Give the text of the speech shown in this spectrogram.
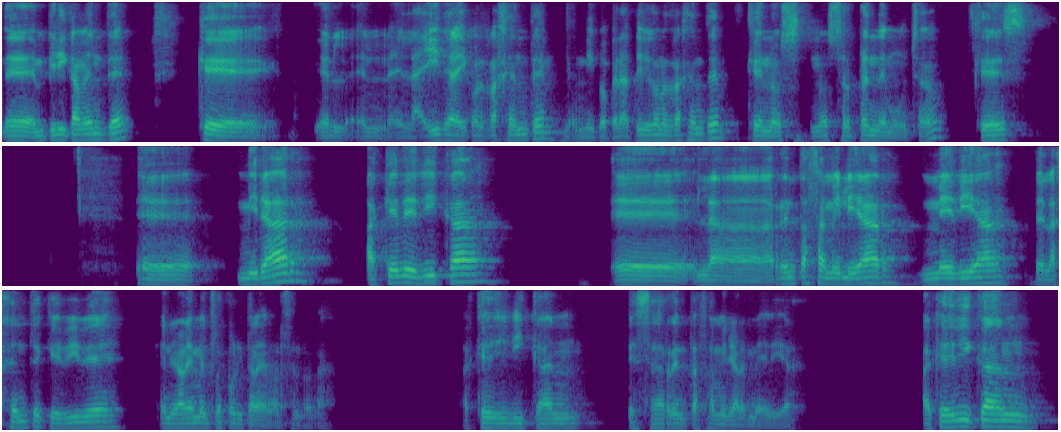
eh, empíricamente que, en, la ida y con otra gente, en mi cooperativa y con otra gente, que nos, sorprende mucho, que es eh, mirar a qué dedica eh, la renta familiar media de la gente que vive en el área metropolitana de Barcelona. ¿A qué dedican esa renta familiar media? ¿A qué dedican,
